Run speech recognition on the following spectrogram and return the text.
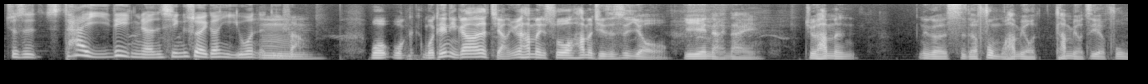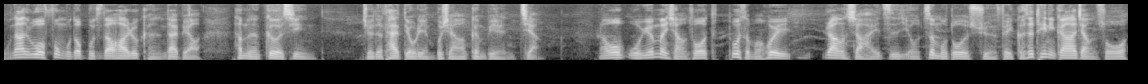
就是太令人心碎跟疑问的地方。我我我听你刚刚在讲，因为他们说他们其实是有爷爷奶奶，就他们。那个死的父母，他们有他们有自己的父母。那如果父母都不知道的话，就可能代表他们的个性觉得太丢脸，不想要跟别人讲。然后我我原本想说，为什么会让小孩子有这么多的学费？可是听你刚才讲说，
